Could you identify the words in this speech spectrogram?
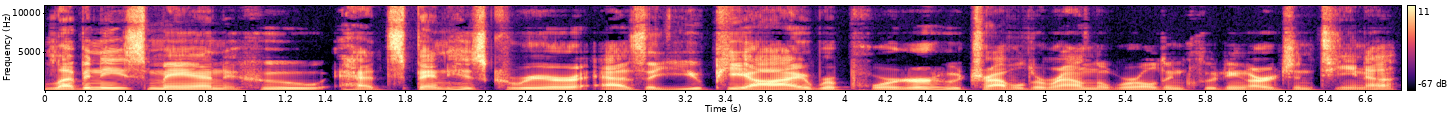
Lebanese man who had spent his career as a UPI reporter who traveled around the world, including Argentina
